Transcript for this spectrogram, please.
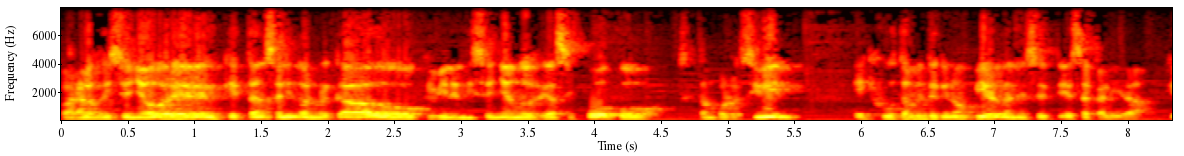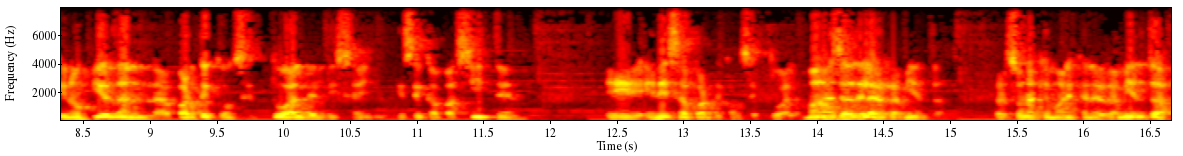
para los diseñadores que están saliendo al mercado, que vienen diseñando desde hace poco, se están por recibir, es justamente que no pierdan ese, esa calidad, que no pierdan la parte conceptual del diseño, que se capaciten eh, en esa parte conceptual, más allá de la herramienta personas que manejan herramientas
